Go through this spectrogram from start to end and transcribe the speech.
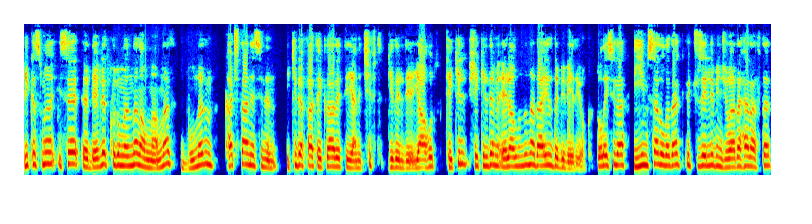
bir kısmı ise e, devlet kurumlarından alınanlar. Bunların kaç tanesinin iki defa tekrar ettiği yani çift girildiği yahut tekil şekilde mi ele alındığına dair de bir veri yok. Dolayısıyla iyimser olarak 350 bin civarı her hafta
